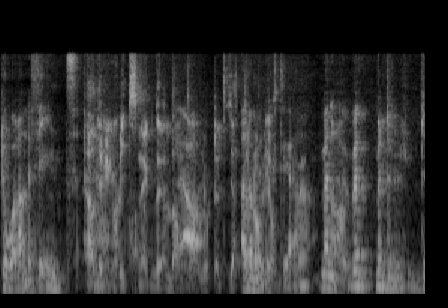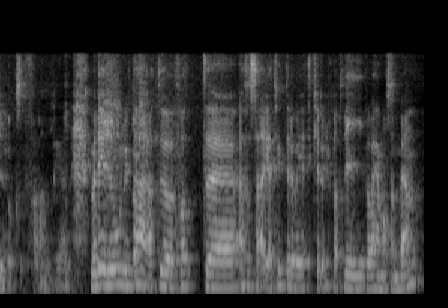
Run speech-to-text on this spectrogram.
bedårande fint. Ja, den är skitsnygg. Dante ja. har gjort ett jättebra ja, de är duktiga. jobb. Men, ja. men, men, du, du också för all del. Men det är roligt det här att du har fått, alltså så här, jag tyckte det var jättekul för att vi var hemma hos en vän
